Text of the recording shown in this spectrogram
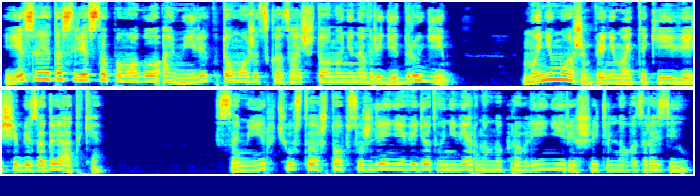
Если это средство помогло Амире, кто может сказать, что оно не навредит другим? Мы не можем принимать такие вещи без оглядки. Самир, чувствуя, что обсуждение ведет в неверном направлении, решительно возразил.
